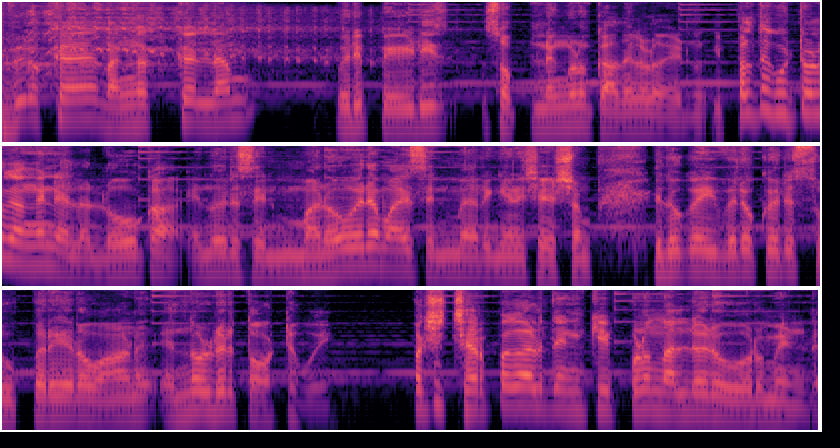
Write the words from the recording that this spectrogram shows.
ഇവരൊക്കെ ഞങ്ങൾക്കെല്ലാം ഒരു പേടി സ്വപ്നങ്ങളും കഥകളുമായിരുന്നു. ഇപ്പോഴത്തെ കുട്ടികൾക്ക് അങ്ങനെയല്ല. ലോക എന്നൊരു സിനിമ മനോഹരമായ സിനിമ ഇറങ്ങിയതിന് ശേഷം ഇതൊക്കെ ഇവരൊക്കെ ഒരു സൂപ്പർ ഹീറോ ആണ് എന്നുള്ളൊരു തോട്ട് പോയി. പക്ഷെ ചെറുപ്പകാലത്ത് എനിക്ക് ഇപ്പോഴും നല്ലൊരു ഓർമ്മയുണ്ട്.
